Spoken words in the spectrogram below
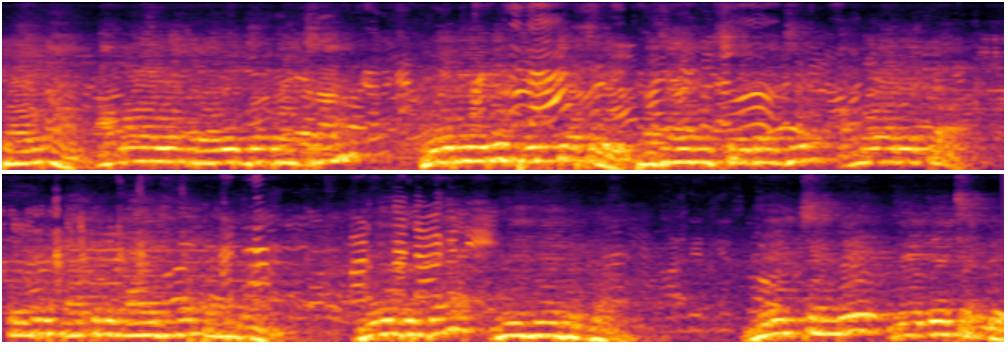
కావున అమ్మవారి యొక్క నైవేద్యం వచ్చిన వేరు వేరు స్వీట్ చేసి ప్రసాదం స్వీకరించి అమ్మవారి యొక్క తెలుగు పాత్రలు కావాల్సిన ప్రార్థన. చంద్రు జయ జయ చంద్రు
